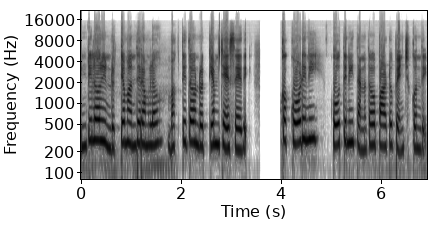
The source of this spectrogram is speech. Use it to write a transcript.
ఇంటిలోని నృత్య మందిరంలో భక్తితో నృత్యం చేసేది. ఒక కోడిని కోతిని తనతో పాటు పెంచుకుంది.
